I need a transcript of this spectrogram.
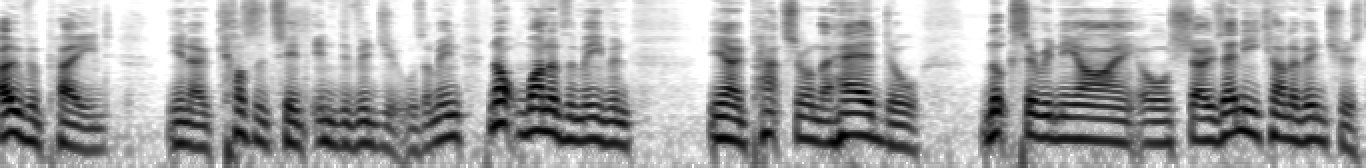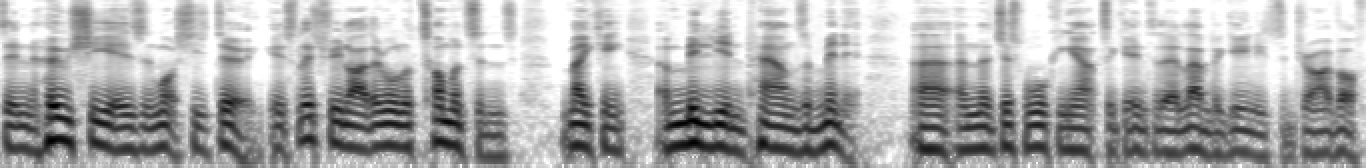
overpaid, you know, cosseted individuals. I mean, not one of them even, you know, pats her on the head or looks her in the eye or shows any kind of interest in who she is and what she's doing. It's literally like they're all automatons making a million pounds a minute uh, and they're just walking out to get into their Lamborghinis to drive off,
